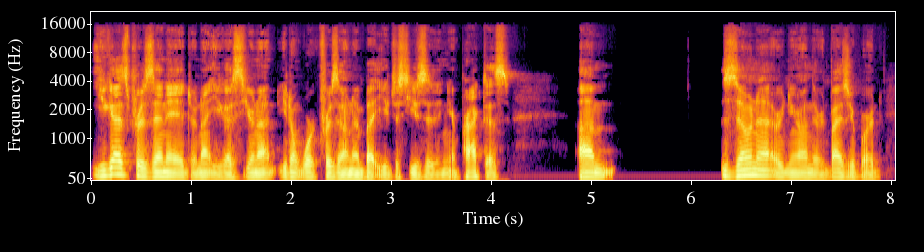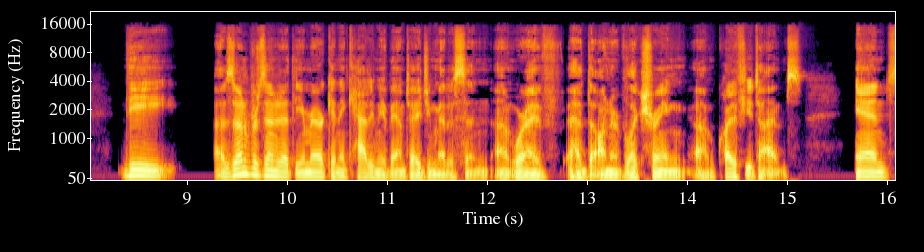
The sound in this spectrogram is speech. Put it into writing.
You guys presented, or not you guys? You're not. You don't work for Zona, but you just use it in your practice. Um, Zona, or you're on their advisory board. The uh, Zona presented at the American Academy of Anti-Aging Medicine, uh, where I've had the honor of lecturing um, quite a few times, and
